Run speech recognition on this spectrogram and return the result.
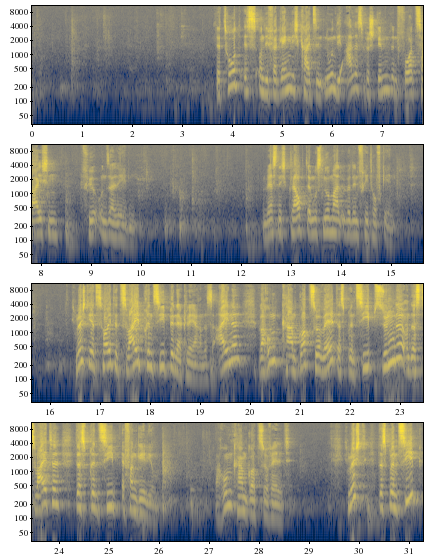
Der Tod ist und die Vergänglichkeit sind nun die alles bestimmenden Vorzeichen für unser Leben. Und wer es nicht glaubt, der muss nur mal über den Friedhof gehen. Ich möchte jetzt heute zwei Prinzipien erklären. Das eine, warum kam Gott zur Welt, das Prinzip Sünde und das zweite, das Prinzip Evangelium. Warum kam Gott zur Welt? Ich möchte das Prinzip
